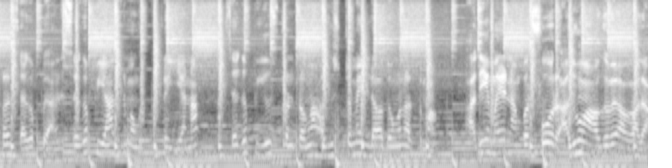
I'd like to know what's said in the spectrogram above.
கலர் சிகப்பு. அந்த சிகப்பு ஏன் திரும்ப அவங்களுக்கு பிடிக்கல ஏன்னா சிகப்பு யூஸ் பண்ணுறவங்க அதிர்ஷ்டமே இல்லாதவங்கன்னு அர்த்தமா? அதே மாதிரி நம்பர் ஃபோர் அதுவும் ஆகவே ஆகாதா?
